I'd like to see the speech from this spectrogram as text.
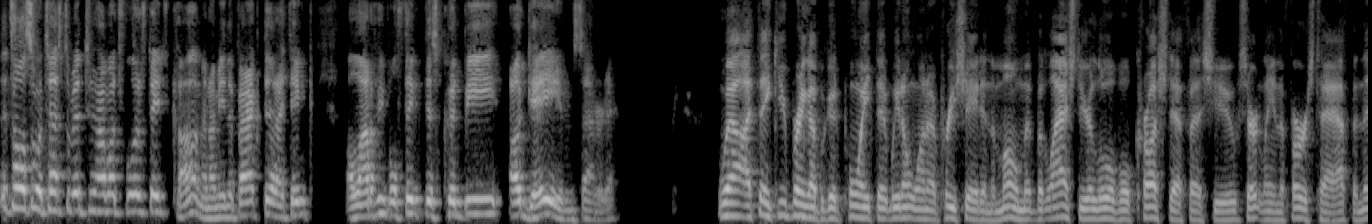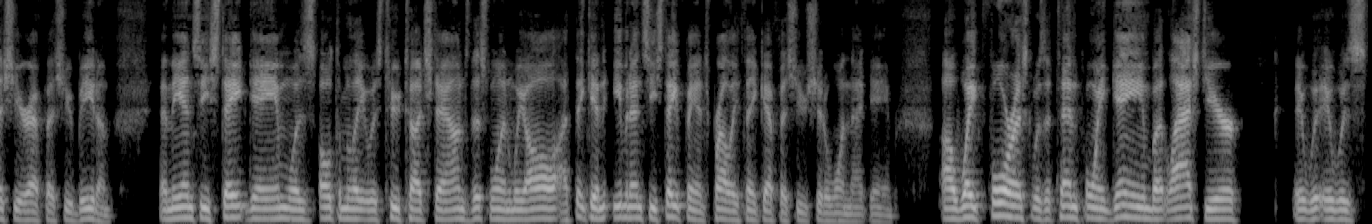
It's also a testament to how much Florida State's come. And I mean, the fact that I think a lot of people think this could be a game Saturday. Well, I think you bring up a good point that we don't want to appreciate in the moment, but last year Louisville crushed FSU, certainly in the first half, and this year FSU beat them. And the NC State game was ultimately it was two touchdowns. This one we all I think in, even NC State fans probably think FSU should have won that game. Uh, Wake Forest was a 10 point game, but last year it, w- it was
